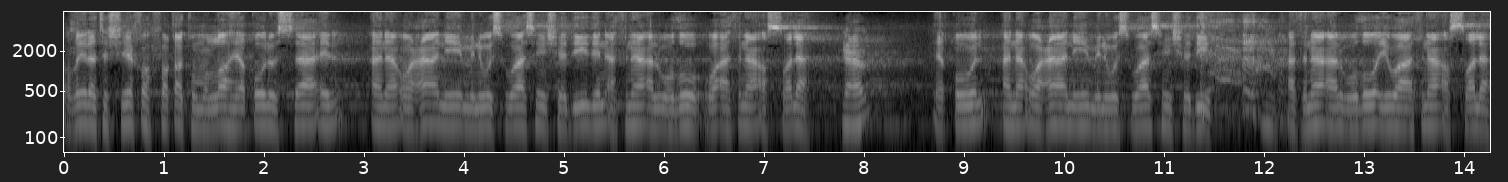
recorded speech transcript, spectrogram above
فضيلة الشيخ وفقكم الله يقول السائل أنا أعاني من وسواس شديد أثناء الوضوء وأثناء الصلاة. نعم. يقول أنا أعاني من وسواس شديد أثناء الوضوء وأثناء الصلاة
